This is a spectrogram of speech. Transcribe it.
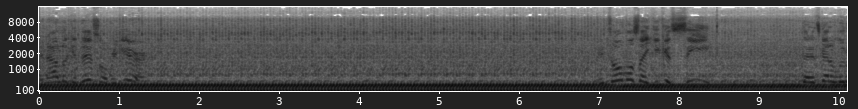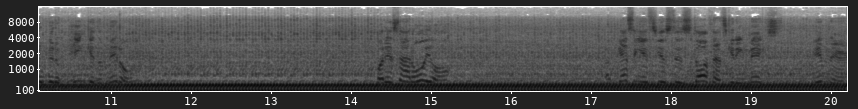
And now look at this over here. It's almost like you can see that it's got a little bit of pink in the middle. But it's not I'm guessing it's just this stuff that's getting mixed in there.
